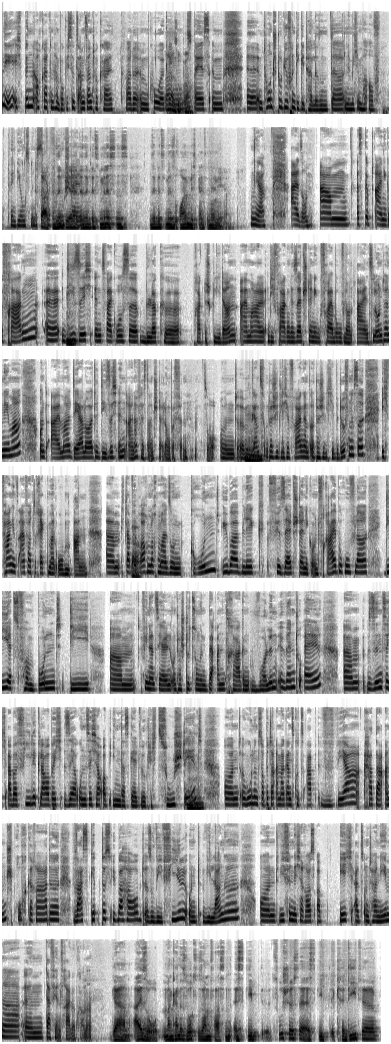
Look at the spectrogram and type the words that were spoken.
Nee, ich bin auch gerade in Hamburg. Ich sitze am Sandhokal, gerade im Coworking ah, Space, im, äh, im Tonstudio von Digitalism. Da nehme ich immer auf, wenn die Jungs mir das Stark, zur Verfügung dann sind wir, stellen. Dann sind wir zumindest, dann sind wir zumindest räumlich ganz in der Nähe. Ja, also ähm, es gibt einige Fragen, äh, die hm. sich in zwei große Blöcke praktisch gliedern. Einmal die Fragen der selbstständigen Freiberufler und Einzelunternehmer und einmal der Leute, die sich in einer Festanstellung befinden. So und ähm, mhm. ganz unterschiedliche Fragen, ganz unterschiedliche Bedürfnisse. Ich fange jetzt einfach direkt mal oben an. Ähm, ich glaube, wir brauchen noch mal so einen Grundüberblick für Selbstständige und Freiberufler, die jetzt vom Bund die ähm, finanziellen Unterstützungen beantragen wollen eventuell, ähm, sind sich aber viele, glaube ich, sehr unsicher, ob ihnen das Geld wirklich zusteht. Mhm. Und hol uns doch bitte einmal ganz kurz ab, wer hat da Anspruch gerade? Was gibt es überhaupt? Also wie viel und wie lange? Und wie finde ich heraus, ob ich als Unternehmer ähm, dafür in Frage komme? Gern. Also, man kann es so zusammenfassen. Es gibt Zuschüsse, es gibt Kredite,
